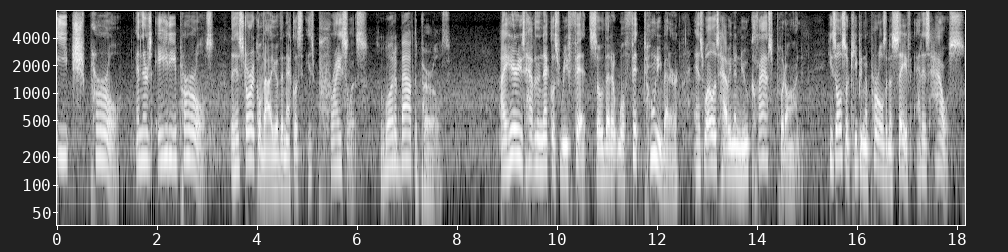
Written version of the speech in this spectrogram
each pearl. And there's 80 pearls. The historical value of the necklace is priceless. What about the pearls? I hear he's having the necklace refit so that it will fit Tony better, as well as having a new clasp put on. He's also keeping the pearls in a safe at his house.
